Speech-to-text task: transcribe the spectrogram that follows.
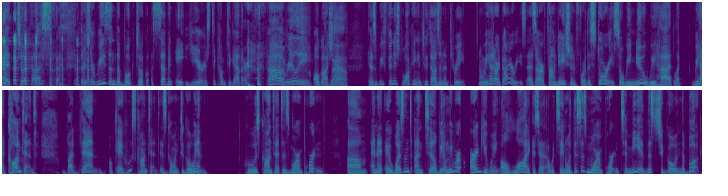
it took us. There's a reason the book took seven, eight years to come together. Oh, really? oh gosh, yeah. Because we finished walking in 2003, and we had our diaries as our foundation for the story. So we knew we had like we had content, but then okay, whose content is going to go in? Whose content is more important? Um, and it, it wasn't until we and we were arguing a lot because I would say, no, this is more important to me, and this should go in the book.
